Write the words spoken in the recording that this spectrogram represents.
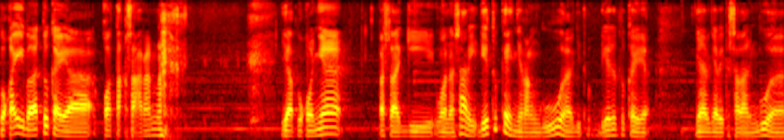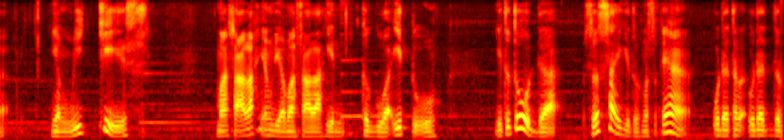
Pokoknya ibarat tuh kayak kotak saran lah. ya pokoknya pas lagi Wanasari dia tuh kayak nyerang gua gitu. Dia tuh kayak nyari-nyari kesalahan gua yang which is masalah yang dia masalahin ke gua itu itu tuh udah selesai gitu. Maksudnya udah ter, udah ter,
